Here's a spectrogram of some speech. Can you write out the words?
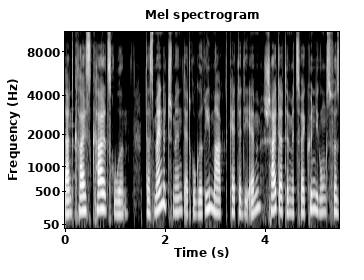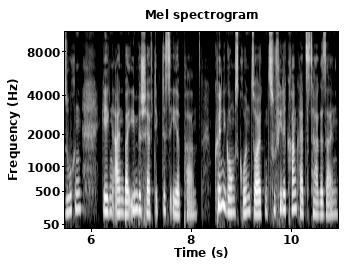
Landkreis Karlsruhe. Das Management der Drogeriemarktkette DM scheiterte mit zwei Kündigungsversuchen gegen ein bei ihm beschäftigtes Ehepaar. Kündigungsgrund sollten zu viele Krankheitstage sein.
